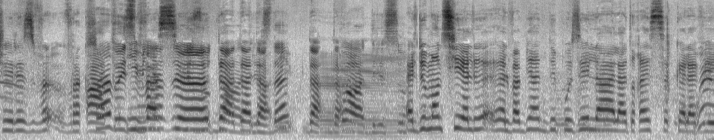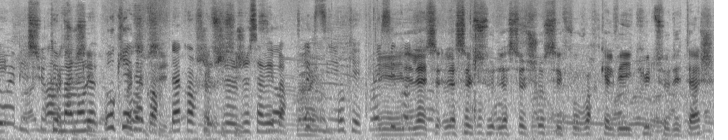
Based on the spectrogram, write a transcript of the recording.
через В- Врокшав А, то есть и меня вас, завезут э, да, на да, адрес, да, да? и- да, Э, да. По адресу. Elle demande si elle, elle va bien être déposée là à l'adresse qu'elle avait. bien sûr, que pas de Manon souci. le- Ok, Pas de d'accord, souci. d'accord, Pas je, de je, souci. je savais pas. Ok. Et la, la seule, la seule chose, c'est qu'il faut voir quel véhicule se détache.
